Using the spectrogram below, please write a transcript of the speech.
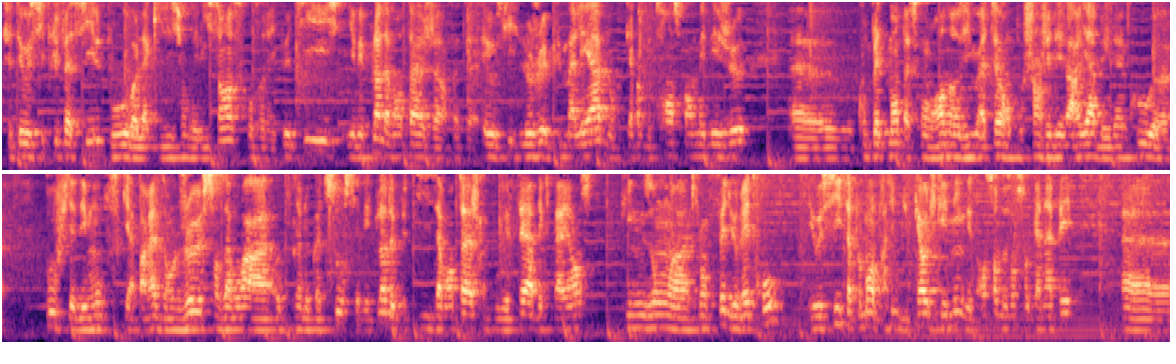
c'était aussi plus facile pour l'acquisition des licences quand on est petit. Il y avait plein d'avantages en fait. Et aussi, le jeu est plus malléable, donc capable de transformer des jeux euh, complètement parce qu'on rentre dans un émulateur, on peut changer des variables et d'un coup, euh, pouf, il y a des monstres qui apparaissent dans le jeu sans avoir à obtenir le code source. Il y avait plein de petits avantages qu'on pouvait faire d'expérience qui nous ont, euh, qui ont fait du rétro. Et aussi simplement le principe du couch gaming, d'être ensemble sur son canapé euh,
